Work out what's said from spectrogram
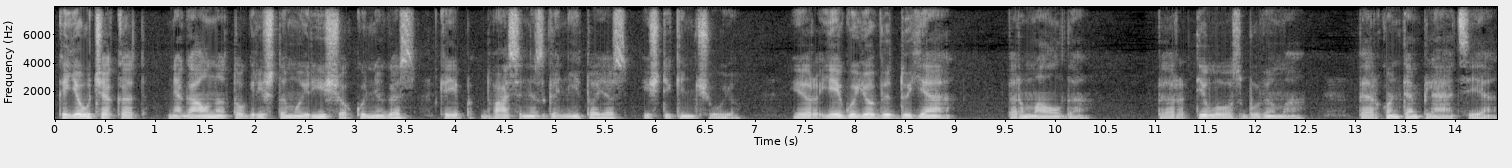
kai jaučia, kad negauna to grįžtamo ryšio kunigas kaip dvasinis ganytojas iš tikinčiųjų. Ir jeigu jo viduje per maldą, per tylos buvimą, per kontempliaciją,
